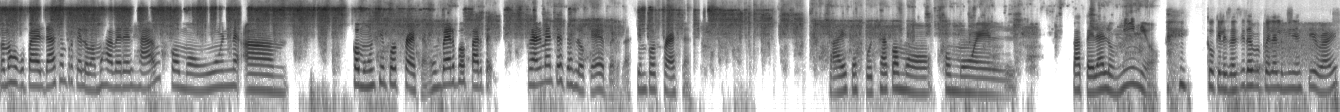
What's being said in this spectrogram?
vamos a ocupar el doesn't porque lo vamos a ver el have como un, um, como un simple present, un verbo parte, realmente eso es lo que es, ¿verdad? Simple present. Ay, se escucha como, como el papel aluminio. como que les han sido papel aluminio, sí, right?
